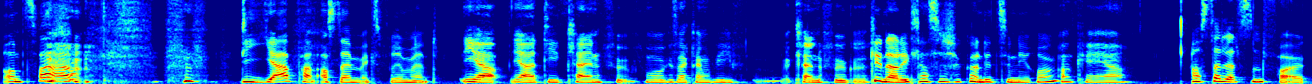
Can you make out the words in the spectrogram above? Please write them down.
Und zwar die Japan aus deinem Experiment. Ja, ja, die kleinen Vögel, wo wir gesagt haben, wie kleine Vögel. Genau, die klassische Konditionierung Okay, ja. aus der letzten Folge.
